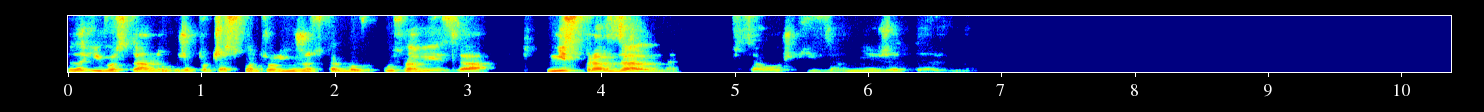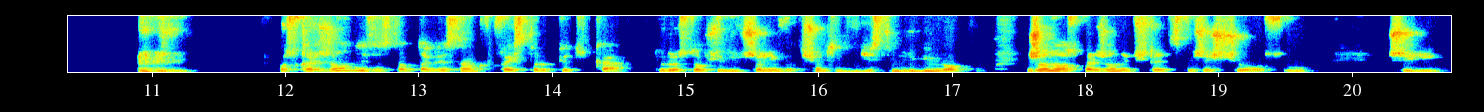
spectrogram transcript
do takiego stanu, że podczas kontroli Urząd Skarbowy uznał je za niesprawdzalne, w całości za nierzetelne. Oskarżony został także sam kwestor Piotr K., który rozstał się z uczelni w 2022 roku. Żona oskarżonych w śledztwie sześciu osób, czyli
